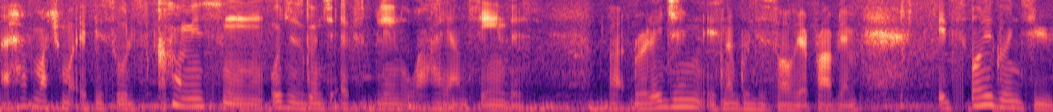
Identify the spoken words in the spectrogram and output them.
I have much more episodes coming soon, which is going to explain why I'm saying this. But religion is not going to solve the problem. It's only going to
